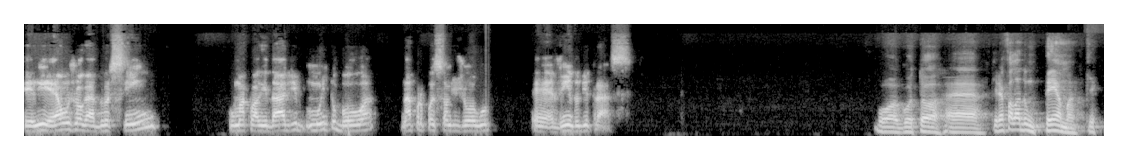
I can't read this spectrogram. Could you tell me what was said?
ele é um jogador, sim, uma qualidade muito boa na proposição de jogo é, vindo de trás. Boa, Guto. É, queria falar de um tema que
